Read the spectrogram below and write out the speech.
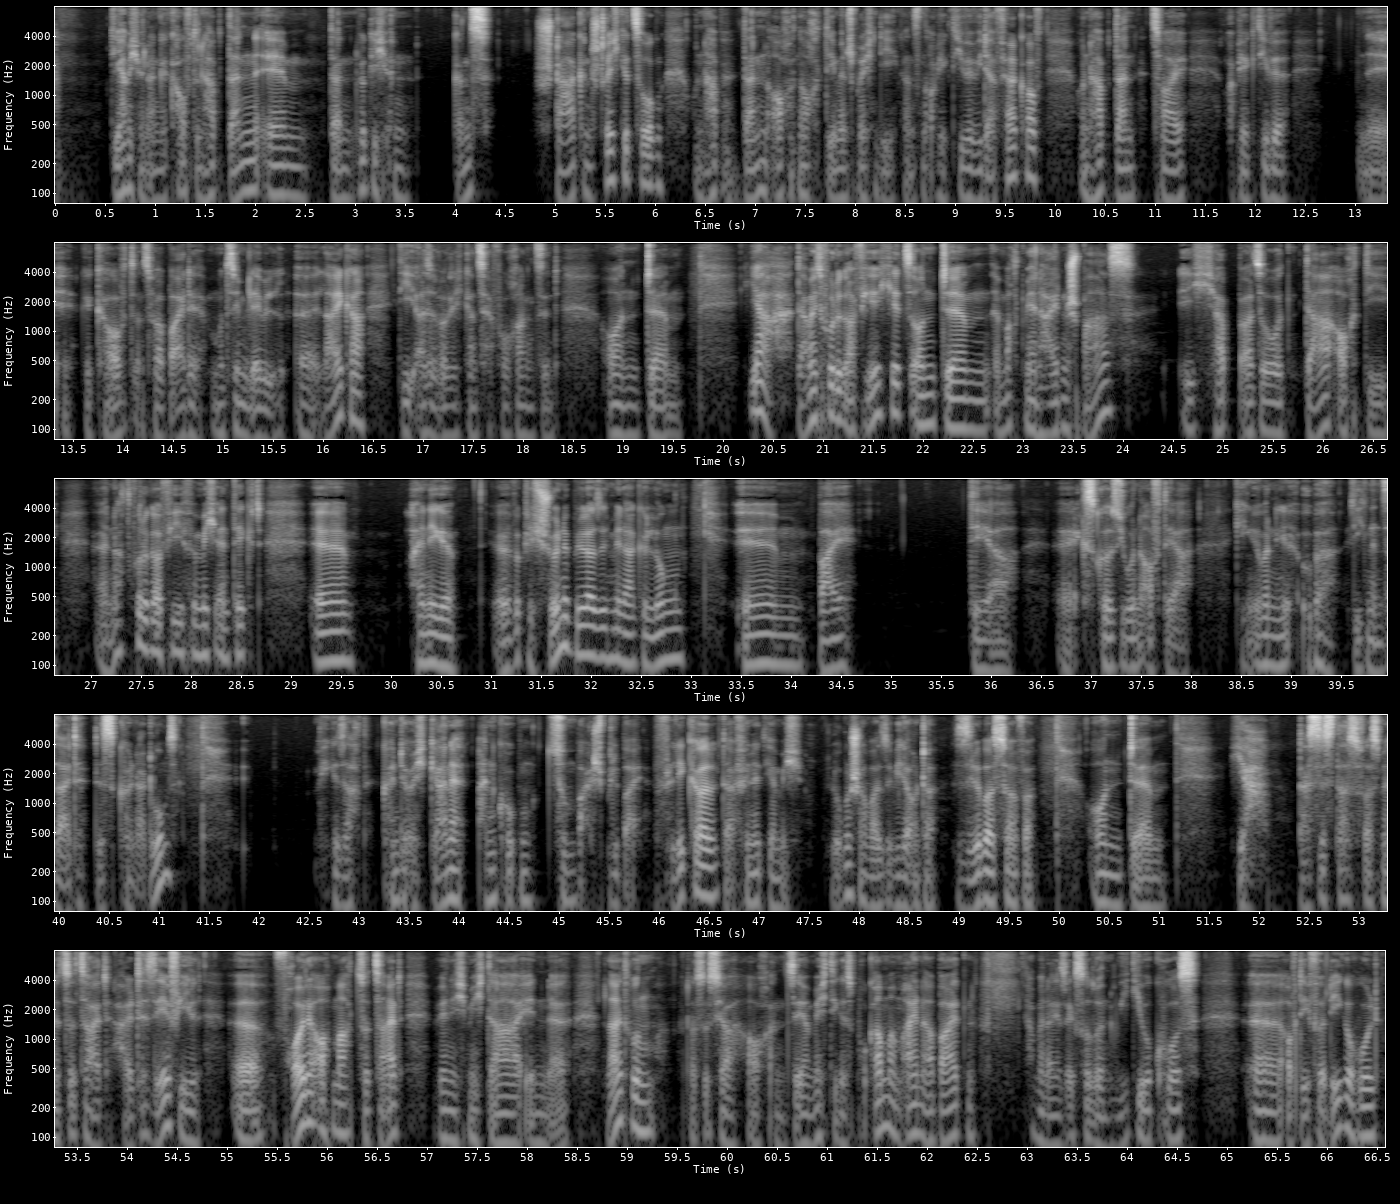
die habe ich mir dann gekauft und habe dann, ähm, dann wirklich ein ganz starken Strich gezogen und habe dann auch noch dementsprechend die ganzen Objektive wieder verkauft und habe dann zwei Objektive äh, gekauft, und zwar beide Muslim Label äh, Leica, die also wirklich ganz hervorragend sind. Und ähm, ja, damit fotografiere ich jetzt und ähm, macht mir einen Heiden Spaß. Ich habe also da auch die äh, Nachtfotografie für mich entdeckt. Äh, einige äh, wirklich schöne Bilder sind mir da gelungen. Ähm, bei der äh, Exkursion auf der gegenüberliegenden Seite des Kölner Doms. Wie gesagt, könnt ihr euch gerne angucken, zum Beispiel bei Flickr. Da findet ihr mich logischerweise wieder unter Silbersurfer. Und ähm, ja, das ist das, was mir zurzeit halt sehr viel äh, Freude auch macht. Zurzeit, wenn ich mich da in äh, Lightroom, das ist ja auch ein sehr mächtiges Programm am Einarbeiten, habe mir da jetzt extra so einen Videokurs äh, auf DVD geholt,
